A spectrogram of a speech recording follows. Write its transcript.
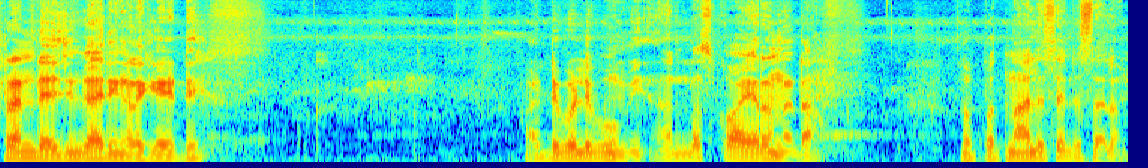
ഫ്രണ്ടേജും കാര്യങ്ങളൊക്കെ ആയിട്ട്. അടിപൊളി ഭൂമി. നല്ല സ്ക്വയറാണ് കേട്ടോ മുപ്പത്തിനാല് സെന്റ് സ്ഥലം.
